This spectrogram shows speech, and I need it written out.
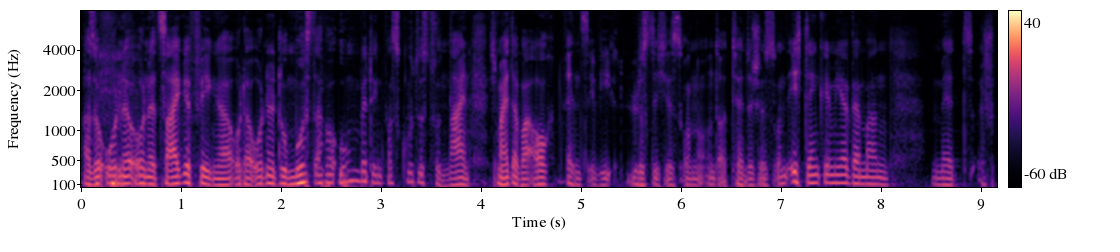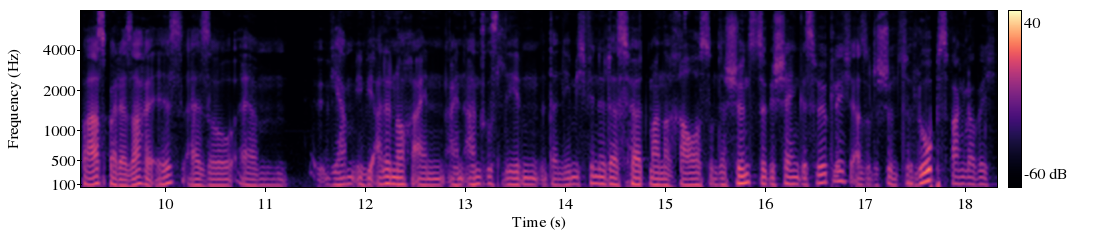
also ohne, ohne Zeigefinger oder ohne, du musst aber unbedingt was Gutes tun. Nein, ich meinte aber auch, wenn es irgendwie lustig ist und, und authentisch ist. Und ich denke mir, wenn man mit Spaß bei der Sache ist, also ähm, wir haben irgendwie alle noch ein, ein anderes Leben daneben. Ich finde, das hört man raus. Und das schönste Geschenk ist wirklich, also das schönste Lob, es waren, glaube ich,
